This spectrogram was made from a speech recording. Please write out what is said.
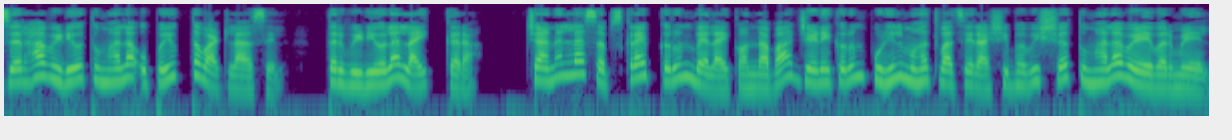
जर हा व्हिडिओ तुम्हाला उपयुक्त वाटला असेल तर व्हिडिओला लाईक करा. चॅनलला सबस्क्राईब करून बेलायकॉन दाबा जेणेकरून पुढील महत्त्वाचे राशी भविष्य तुम्हाला वेळेवर मिळेल.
